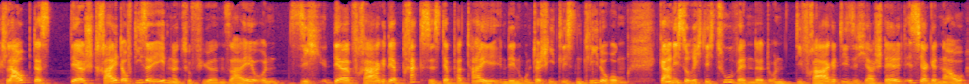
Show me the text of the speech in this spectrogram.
glaubt, dass der Streit auf dieser Ebene zu führen sei und sich der Frage der Praxis der Partei in den unterschiedlichsten Gliederungen gar nicht so richtig zuwendet. Und die Frage, die sich ja stellt, ist ja genau,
